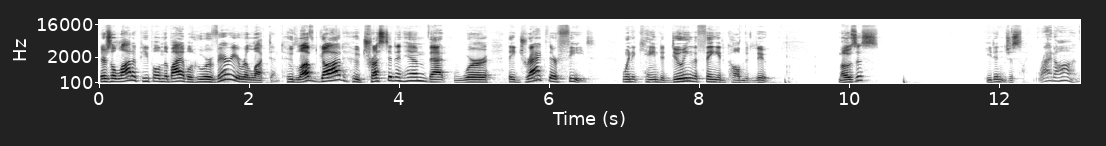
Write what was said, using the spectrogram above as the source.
There's a lot of people in the Bible who are very reluctant, who loved God, who trusted in Him, that were, they dragged their feet when it came to doing the thing He'd called them to do. Moses, he didn't just like, right on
